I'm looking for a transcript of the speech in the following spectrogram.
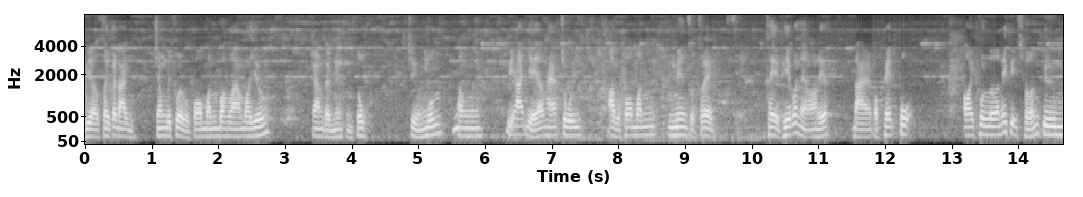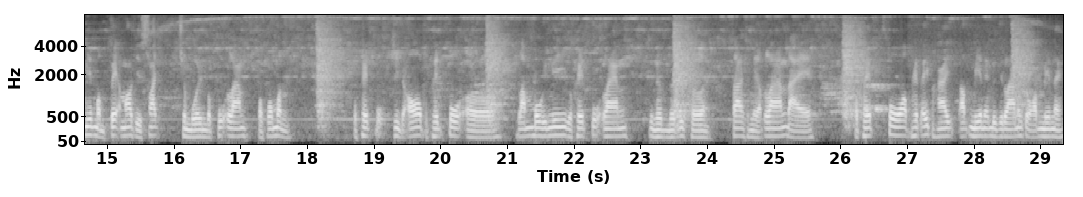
វាអត់សូវក្តៅអញ្ចឹងវាធ្វើ performance របស់ឡានរបស់យើងកាន់តែមានសន្ទុះជាងមុននិងវាអាចនិយាយថាជួយឲ្យ performance មានស្ត្រេតថេរភាពណាអ្នកនរដែលប្រភេទពួក oil cooler នេះភាគច្រើនគឺមានបំពាក់មកជាសាច់ជាមួយពួកឡាន performance ប្រភេទពួក GTR ប្រភេទពួកអឺ Lamborghini ប្រភេទពួកឡានជំនិតនេះច្រើនតែសម្រាប់ឡានដែលប្រភេទ sport ប្រភេទអីប្រហែលអត់មានដូចជាឡាននេះក៏អត់មានដែរ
